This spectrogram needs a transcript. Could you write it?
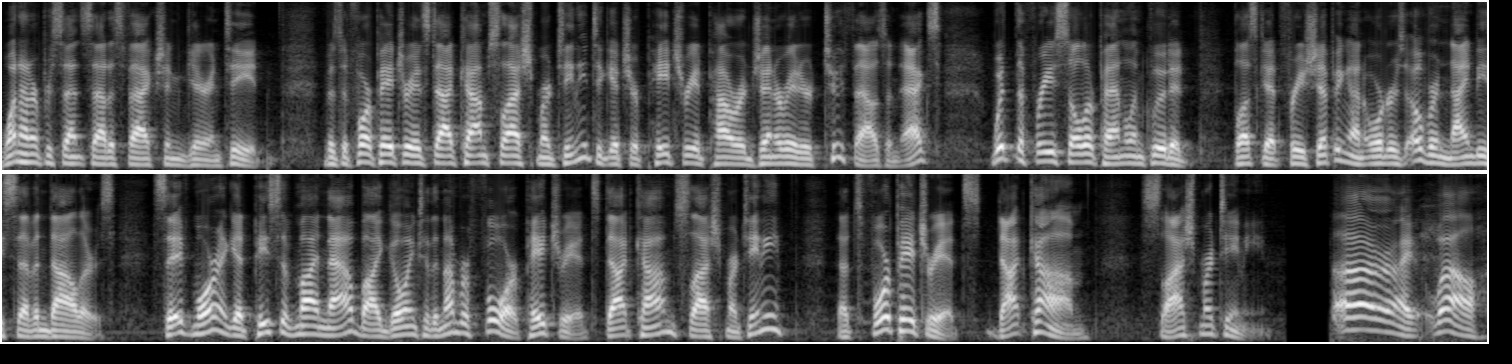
100% satisfaction guaranteed. Visit 4patriots.com slash martini to get your Patriot Power Generator 2000X with the free solar panel included. Plus, get free shipping on orders over $97. Save more and get peace of mind now by going to the number 4patriots.com slash martini. That's 4patriots.com slash martini. All right. Well,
